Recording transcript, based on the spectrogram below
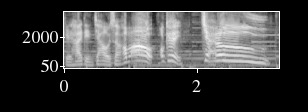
给他一点加油声，好不好？OK，加油！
